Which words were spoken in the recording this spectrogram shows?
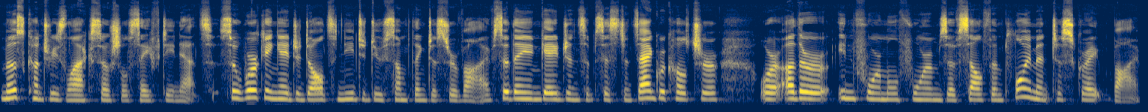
most countries lack social safety nets. So working age adults need to do something to survive. So they engage in subsistence agriculture or other informal forms of self employment to scrape by.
